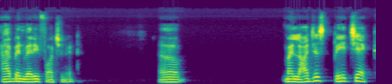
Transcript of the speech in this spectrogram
I have been very fortunate. Uh, my largest paycheck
